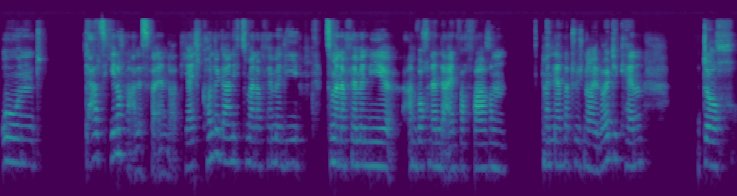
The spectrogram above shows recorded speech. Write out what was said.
und da hat sich eh noch mal alles verändert. Ja, ich konnte gar nicht zu meiner Family, zu meiner Family am Wochenende einfach fahren. Man lernt natürlich neue Leute kennen, doch,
